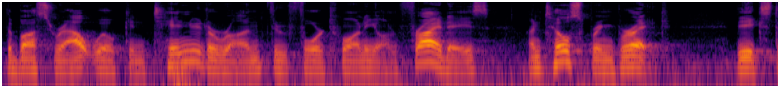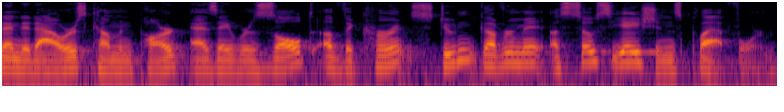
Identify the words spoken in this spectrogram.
The bus route will continue to run through 4.20 on Fridays until spring break. The extended hours come in part as a result of the current Student Government Association's platform.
